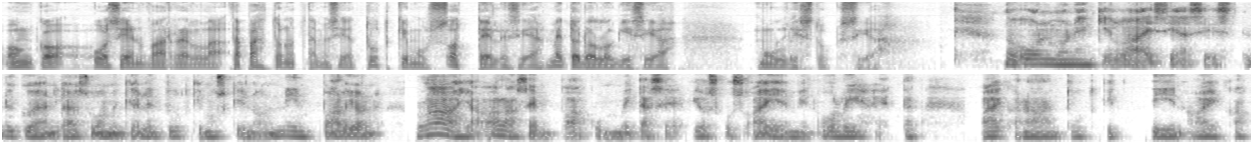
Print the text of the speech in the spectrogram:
Onko vuosien varrella tapahtunut tämmöisiä tutkimusotteellisia, metodologisia mullistuksia? No on monenkinlaisia. Siis nykyään tämä suomen kielen tutkimuskin on niin paljon laaja-alaisempaa kuin mitä se joskus aiemmin oli, että aikanaan tutkittiin aika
